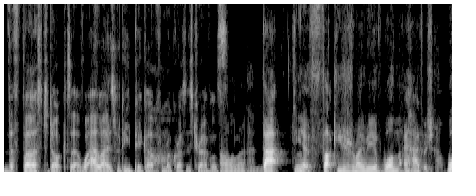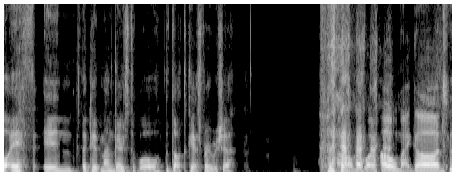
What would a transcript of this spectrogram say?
the first doctor. What allies would he pick up from across his travels? Oh. Mm. that you know, fuck. You just remind me of one that I had. Which, what if in A Good Man Goes to War, the Doctor gets Frobisher? Oh, oh my god!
